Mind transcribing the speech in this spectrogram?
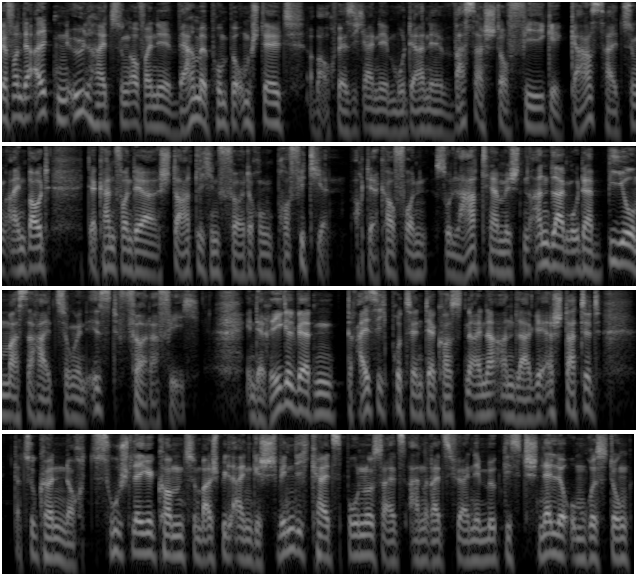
Wer von der alten Ölheizung auf eine Wärmepumpe umstellt, aber auch wer sich eine moderne wasserstofffähige Gasheizung einbaut, der kann von der staatlichen Förderung profitieren. Auch der Kauf von solarthermischen Anlagen oder Biomasseheizungen ist förderfähig. In der Regel werden 30 Prozent der Kosten einer Anlage erstattet. Dazu können noch Zuschläge kommen, zum Beispiel ein Geschwindigkeitsbonus als Anreiz für eine möglichst schnelle Umrüstung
